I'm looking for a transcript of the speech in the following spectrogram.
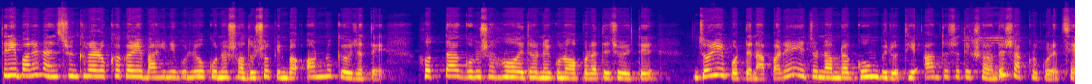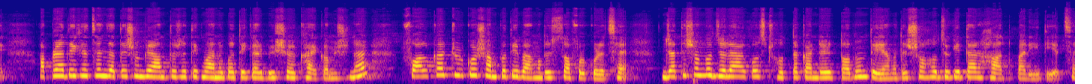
তিনি বলেন আইন শৃঙ্খলা রক্ষাকারী বাহিনীগুলো কোনো সদস্য কিংবা অন্য কেউ যাতে হত্যা গুমসহ এ ধরনের কোনো অপরাধে জড়িতে জড়িয়ে পড়তে না পারে, এজন্য আমরা গুম বিরোধী আন্তর্জাতিক সনদে স্বাক্ষর করেছে। আপনারা দেখেছেন জাতিসংঘের আন্তর্জাতিক মানবাধিকার বিষয়ক হাই কমিশনার ফলকার টুর্কো সম্প্রতি বাংলাদেশ সফর করেছে। জাতিসংঘ জুলাই আগস্ট হত্যাকাণ্ডের তদন্তে আমাদের সহযোগিতার হাত বাড়িয়ে দিয়েছে।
